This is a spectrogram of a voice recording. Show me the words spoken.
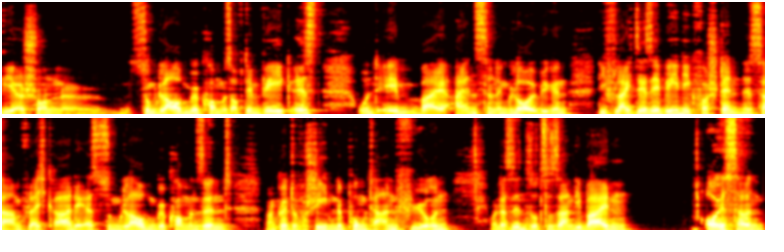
wie er schon äh, zum Glauben gekommen ist, auf dem Weg ist und eben bei einzelnen Gläubigen, die vielleicht sehr, sehr wenig Verständnis haben, vielleicht gerade erst zum Glauben gekommen sind. Man könnte verschiedene Punkte anführen und das sind sozusagen die beiden äußeren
